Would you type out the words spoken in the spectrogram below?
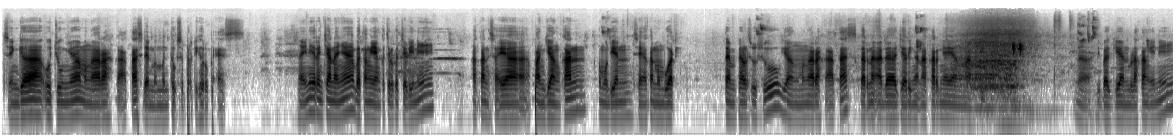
sehingga ujungnya mengarah ke atas dan membentuk seperti huruf S. Nah, ini rencananya batang yang kecil-kecil ini akan saya panjangkan, kemudian saya akan membuat tempel susu yang mengarah ke atas karena ada jaringan akarnya yang mati. Nah, di bagian belakang ini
